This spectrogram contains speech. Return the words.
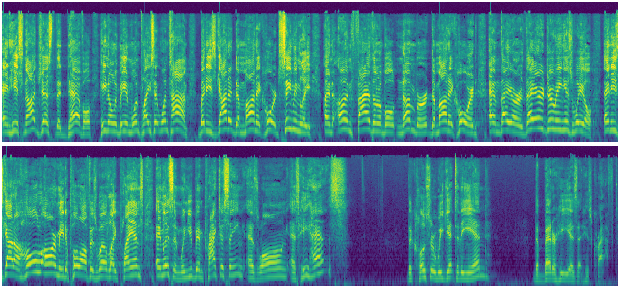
And he's not just the devil. He can only be in one place at one time. But he's got a demonic horde, seemingly an unfathomable number demonic horde. And they are there doing his will. And he's got a whole army to pull off his well laid plans. And listen, when you've been practicing as long as he has, the closer we get to the end, the better he is at his craft.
